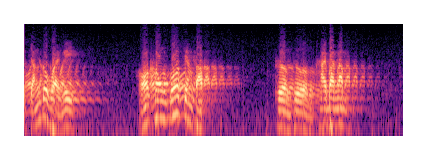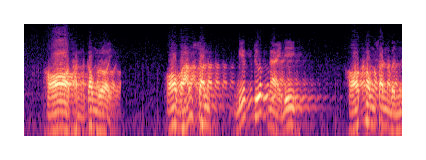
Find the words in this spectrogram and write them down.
chẳng có hoài nghi, họ không có xen tập thường thường hai, ba năm, họ thành công rồi. Họ vãng sanh, biết trước ngày đi. Họ không sanh bệnh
